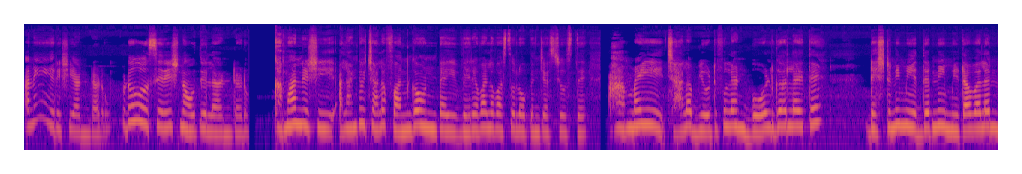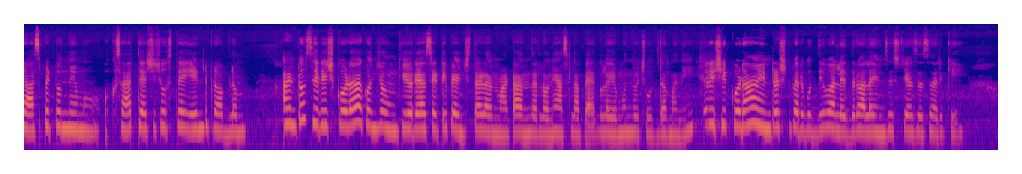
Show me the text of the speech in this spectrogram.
అని రిషి అంటాడు. ఇప్పుడు శిరీష్ నవ్వుతూ ఇలా అంటాడు కమాన్ రిషి. అలాంటివి చాలా ఫన్‌గా ఉంటాయి. వేరే వాళ్ళ వస్తువులు ఓపెన్ చేసి చూస్తే. ఆ అమ్మాయి చాలా బ్యూటిఫుల్ అండ్ బోల్డ్ గర్ల్ అయితే డెస్టినీ మీ ఇద్దరిని మీట్ అవ్వాలని రాసిపెట్టుందేమో. ఒకసారి తెరిచి చూస్తే ఏంటి ప్రాబ్లం అంటూ శిరీష్ కూడా కొంచెం క్యూరియాసిటీ పెంచుతాడనమాట అందరిలోనే అసలు ఆ బ్యాగ్‌లో ఏముందో చూద్దామని. రిషిక్ కూడా ఇంట్రెస్ట్ పెరుగుద్ది వాళ్ళిద్దరూ అలా ఇన్సిస్ట్ చేసేసరికి.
